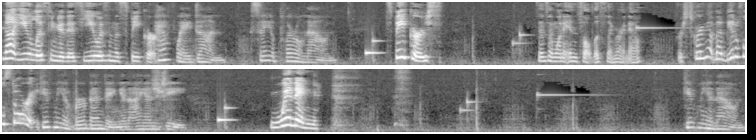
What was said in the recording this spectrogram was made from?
Not you listening to this, you as in the speaker. Halfway done. Say a plural noun. Speakers. Since I want to insult this thing right now. For screwing up my beautiful story. Give me a verb ending in ing. Winning. Give me a noun.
